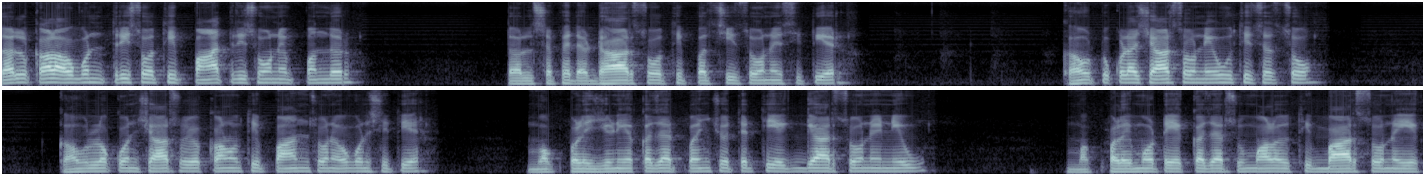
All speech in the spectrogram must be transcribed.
તલ કાળા ઓગણત્રીસોથી પાંત્રીસો ને પંદર, તલ સફેદ અઢારસોથી પચીસો ને સિત્તેર, ઘઉં ટુકડા ચારસો નેવુંથી છસો, ઘઉં લોકોને ચારસો એકાણુંથી પાંચસો ને ઓગણસિત્તેર, મગફળી ઝીણી એક હજાર પંચોતેરથી અગિયારસો ને નેવું મગફળી મોટી એક હજાર ચુમ્માળીસથી બારસો ને એક,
